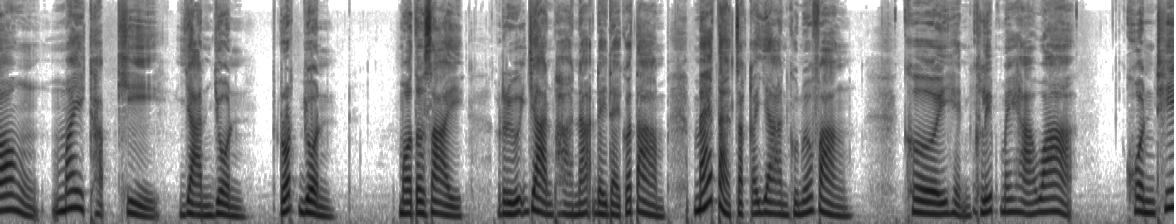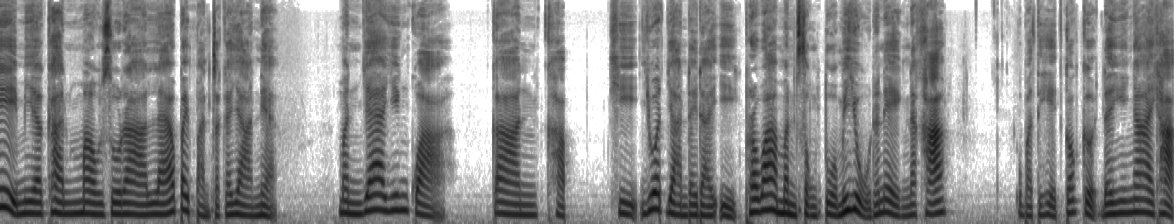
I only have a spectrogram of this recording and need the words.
ต้องไม่ขับขี่ยานยนต์ รถยนต์ มอเตอร์ไซค์หรือยานพาหนะใด ๆ ก็ตาม แม้แต่จักรยานคุณผู้ฟัง เคยเห็นคลิปไหมคะว่า คนที่มีอาการเมาสุราแล้วไปปั่นจักรยานเนี่ย มันแย่ยิ่งกว่า การขับขี่ยวดยานใด ๆ อีก เพราะว่ามันทรงตัวไม่อยู่นั่นเองนะคะ อุบัติเหตุก็เกิดได้ง่าย ๆ ค่ะ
